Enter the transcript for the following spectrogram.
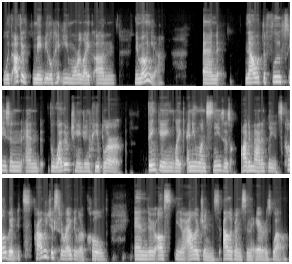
with other, maybe it'll hit you more like um, pneumonia. And now with the flu season and the weather changing, people are thinking like anyone sneezes automatically it's COVID. It's probably just a regular cold. And there are also, you know, allergens, allergens in the air as well.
